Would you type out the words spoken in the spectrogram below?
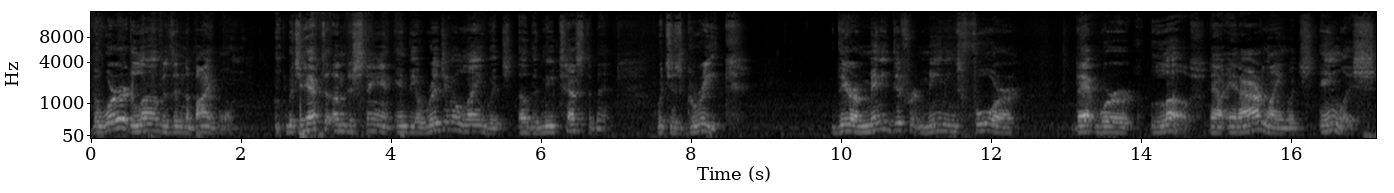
the word love is in the Bible, but you have to understand in the original language of the New Testament, which is Greek, there are many different meanings for that word love. Now, in our language, English,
